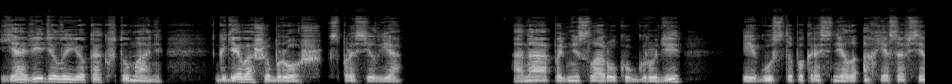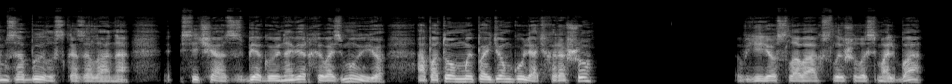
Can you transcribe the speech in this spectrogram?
Я видел ее, как в тумане. «Где ваша брошь?» — спросил я. Она поднесла руку к груди и густо покраснела. «Ах, я совсем забыла», — сказала она. «Сейчас сбегаю наверх и возьму ее, а потом мы пойдем гулять, хорошо?» В ее словах слышалась мольба,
